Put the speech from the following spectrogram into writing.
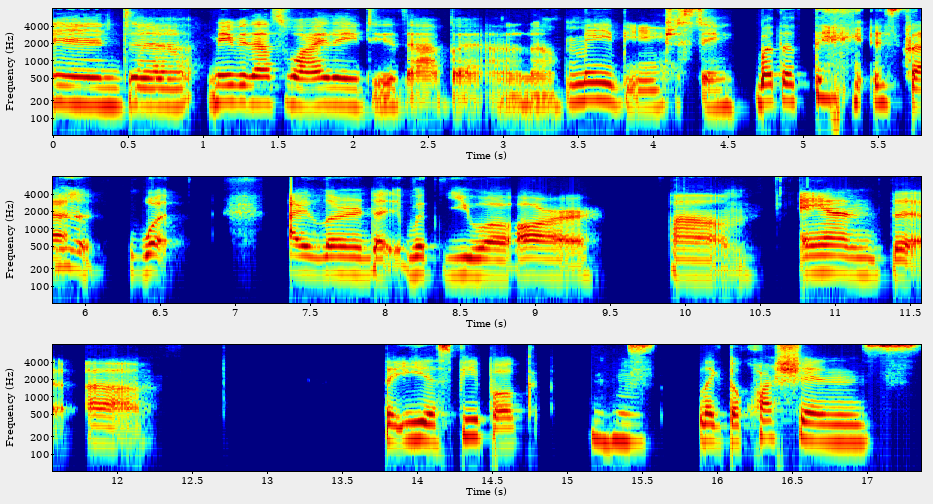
And uh, maybe that's why they do that, but I don't know. Maybe, Interesting. but the thing is that what I learned with URR um, and the uh, the ESP book, Mhm. like the questions,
